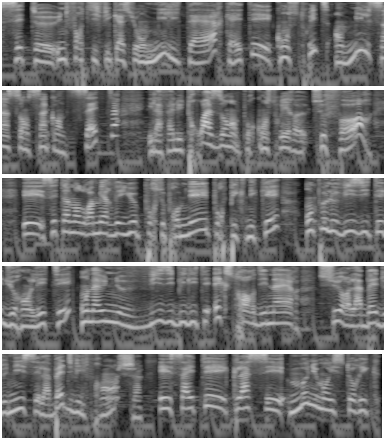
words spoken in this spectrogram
C'est euh, une fortification militaire qui a été construite en 1557. Il a fallu trois ans pour construire euh, ce fort. Et c'est un endroit merveilleux pour se promener, pour pique-niquer. On peut le visiter durant l'été. On a une visibilité extraordinaire sur la baie de Nice et la baie de Villefranche. Et ça a été classé monument historique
